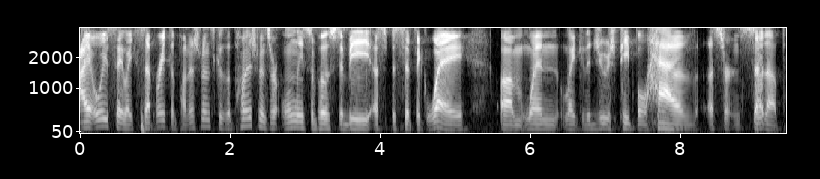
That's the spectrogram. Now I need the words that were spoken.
I always say like separate the punishments because the punishments are only supposed to be a specific way um, when like the Jewish people have a certain setup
